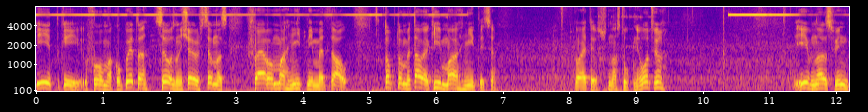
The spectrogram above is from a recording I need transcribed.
і такий форма копита. Це означає, що це у нас феромагнітний метал. Тобто метал, який магнітиться. Давайте в наступний отвір. І в нас він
